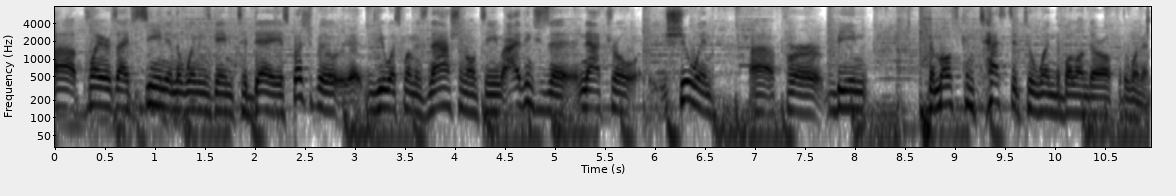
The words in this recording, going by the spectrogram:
uh, players I've seen in the women's game today, especially for the U.S. women's national team, I think she's a natural shoe-in uh, for being the most contested to win the Ballon d'Or for the women.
